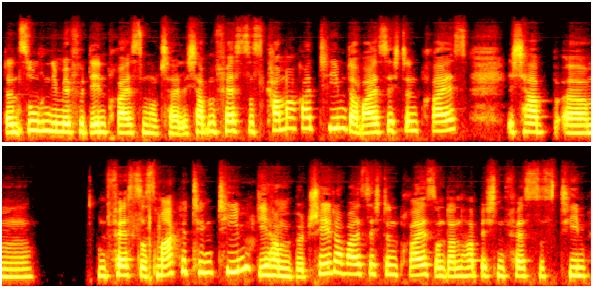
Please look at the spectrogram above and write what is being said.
Dann suchen die mir für den Preis ein Hotel. Ich habe ein festes Kamerateam, da weiß ich den Preis. Ich habe ähm, ein festes Marketing-Team, die haben ein Budget, da weiß ich den Preis und dann habe ich ein festes Team,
